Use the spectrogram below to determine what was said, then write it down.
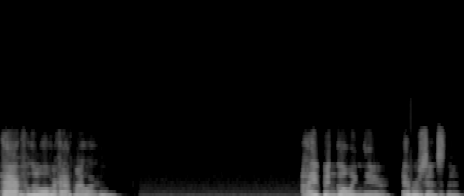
half, a little over half my life. I have been going there ever since then.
